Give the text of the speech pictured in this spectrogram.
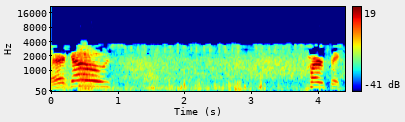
There it goes. Perfect.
